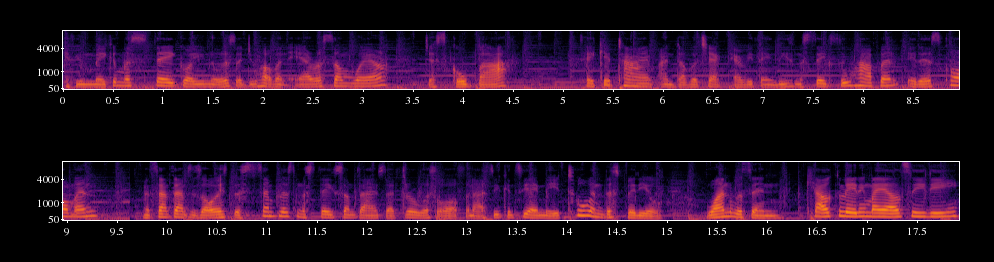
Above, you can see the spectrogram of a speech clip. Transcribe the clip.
If you make a mistake or you notice that you have an error somewhere, just go back, take your time, and double check everything. These mistakes do happen, it is common. And sometimes it's always the simplest mistakes sometimes that throw us off. And as you can see, I made two in this video. One was in calculating my LCD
